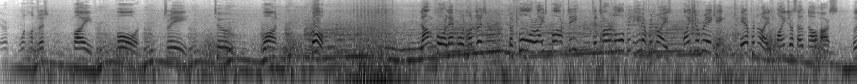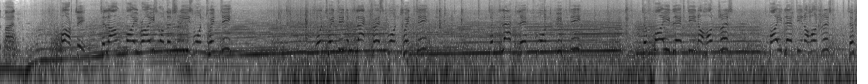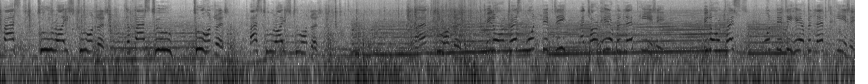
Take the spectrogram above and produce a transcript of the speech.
Here, 100, 5, 4, 3, 2, 1, go! Long 4 left 100, to 4 right 40, to turn open hairpin right, mind your braking, hairpin right, mind yourself now horse, good man. 40, to long 5 right on the trees 120, 120 to flat crest 120, to flat left 150, to 5 left in 100, 5 left in 100, to fast 2 right 200, to fast 2 200, fast 2 right 200, and 200. Mid over crest 150 and turn hairpin left 80. Mid over crest 150 hairpin left 80.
